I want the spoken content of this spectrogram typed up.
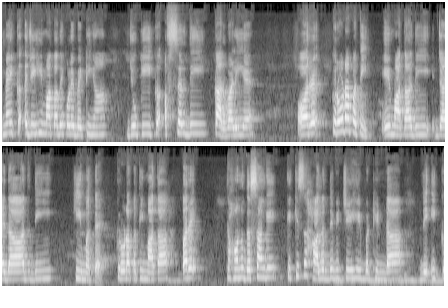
ਮੈਂ ਇੱਕ ਅਜਿਹੀ ਮਾਤਾ ਦੇ ਕੋਲੇ ਬੈਠੀ ਹਾਂ, ਜੋ ਕਿ ਇੱਕ ਅਫਸਰ ਦੀ ਘਰ ਵਾਲੀ ਹੈ। ਔਰ ਕਰੋੜਾਪਤੀ, ਇਹ ਮਾਤਾ ਦੀ ਜਾਇਦਾਦ ਦੀ ਕੀਮਤ ਹੈ। ਕਰੋੜਾਪਤੀ ਮਾਤਾ, ਪਰ ਤੁਹਾਨੂੰ ਦੱਸਾਂਗੇ ਕਿ ਕਿਸ ਹਾਲਤ ਦੇ ਵਿੱਚ ਇਹ ਬਠਿੰਡਾ ਦੇ ਇੱਕ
